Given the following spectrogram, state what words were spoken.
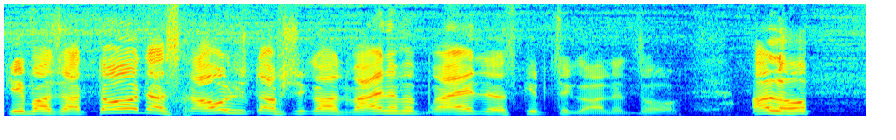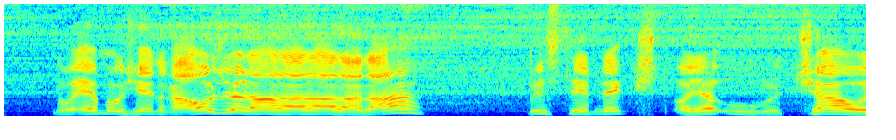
GEMA sagt, da, das Rauschen darfst du gar nicht weiter verbreiten, das gibt's ja gar nicht so. Hallo, noch immer schön Rauschen, la la la la la. Bis demnächst, euer Uwe. Ciao.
